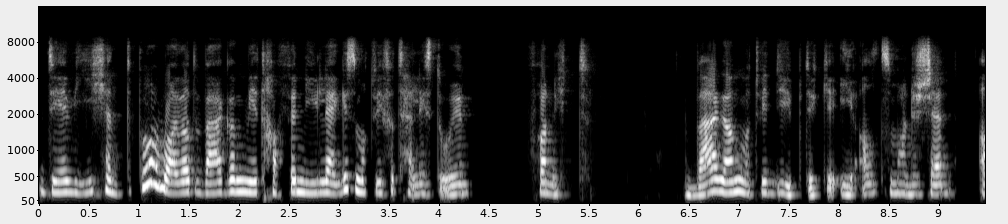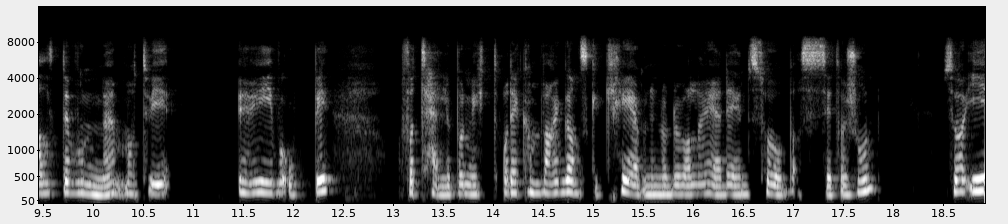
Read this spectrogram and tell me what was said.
det vi kjente på, var jo at hver gang vi traff en ny lege, så måtte vi fortelle historien fra nytt. Hver gang måtte vi dypdykke i alt som hadde skjedd, alt det vonde måtte vi rive opp i og fortelle på nytt, og det kan være ganske krevende når du allerede er i en sårbar situasjon. Så i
